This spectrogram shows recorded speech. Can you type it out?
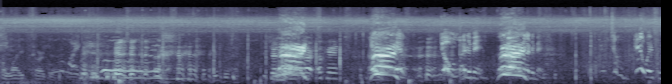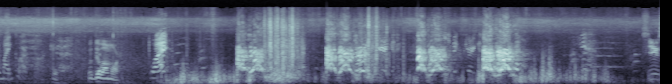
polite car dad. Hey. Okay. My car. We'll do one more. What? Big scary guy. Excuse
